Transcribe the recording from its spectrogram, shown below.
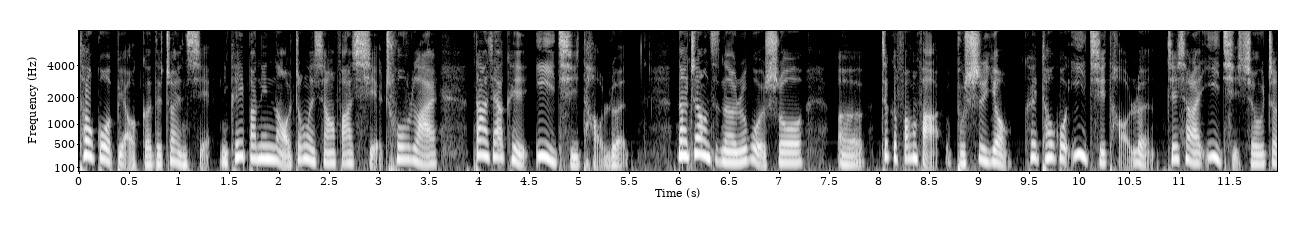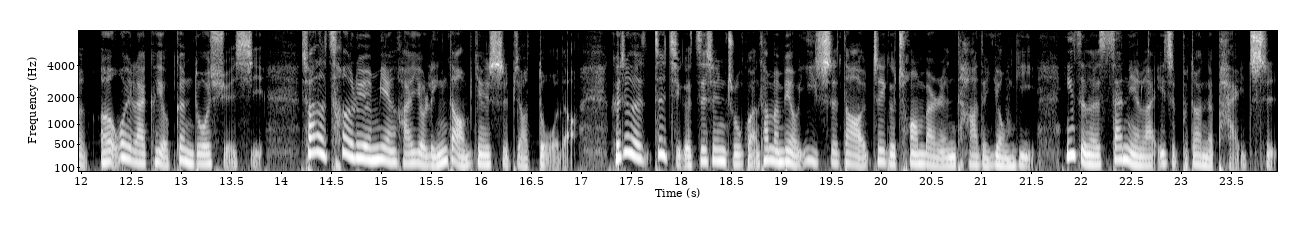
透过表格的撰写，你可以把你脑中的想法写出来，大家可以一起讨论。那这样子呢，如果说呃这个方法不适用，可以透过一起讨论，接下来一起修正，而未来可以有更多学习。所以他的策略面还有领导面是比较多的。可这个这几个资深主管他们没有意识到这个创办人他的用意，因此呢三年来一直不断的排斥。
